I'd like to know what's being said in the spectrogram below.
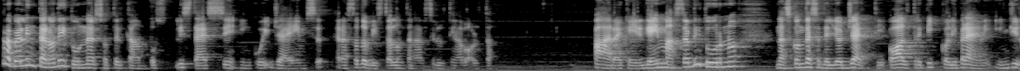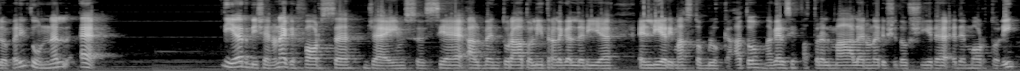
proprio all'interno dei tunnel sotto il campus, gli stessi in cui James era stato visto allontanarsi l'ultima volta. Pare che il Game Master di turno nascondesse degli oggetti o altri piccoli premi in giro per i tunnel e Deer dice non è che forse James si è avventurato lì tra le gallerie e lì è rimasto bloccato, magari si è fatto del male, non è riuscito a uscire ed è morto lì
